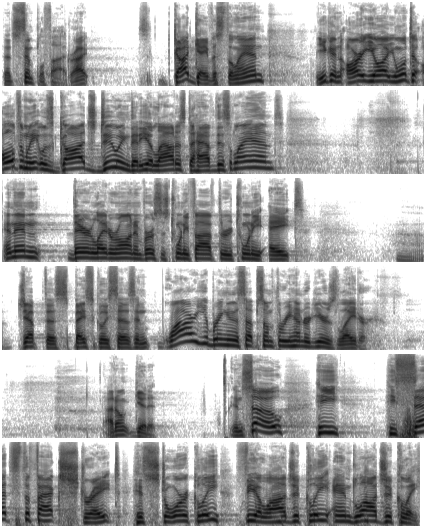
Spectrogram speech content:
that's simplified, right? God gave us the land. You can argue all you want to. Ultimately, it was God's doing that He allowed us to have this land. And then, there later on in verses 25 through 28, uh, Jephthah basically says, And why are you bringing this up some 300 years later? I don't get it. And so, he, he sets the facts straight historically, theologically, and logically.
